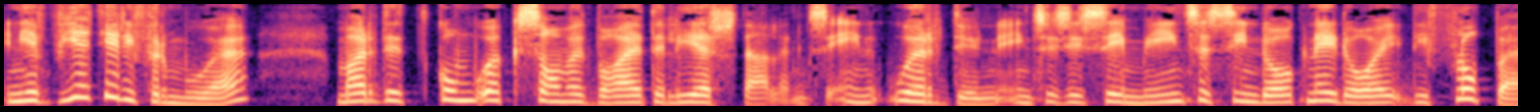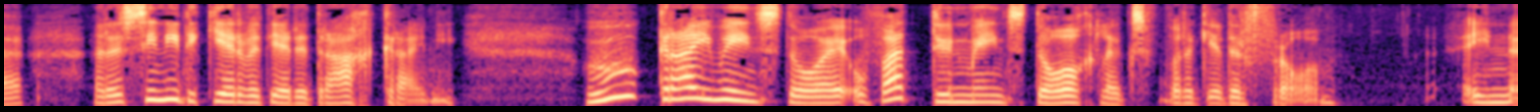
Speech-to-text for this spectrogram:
en jy weet jy die vermoë maar dit kom ook saam met baie teleurstellings en oordoen en soos jy sê mense sien dalk net daai die floppe hulle sien nie die keer wat jy dit reg kry nie hoe kry mens daai of wat doen mens daagliks wil ek eerder vra en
